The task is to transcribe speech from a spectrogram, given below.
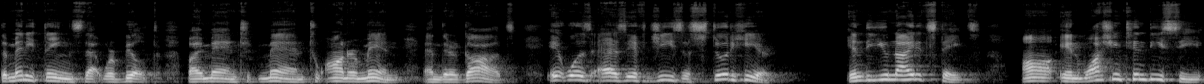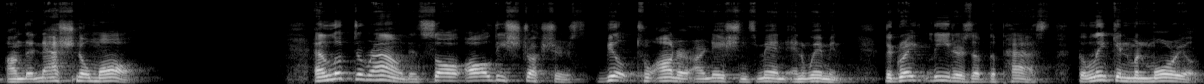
the many things that were built by man to man to honor men and their gods. It was as if Jesus stood here in the United States, uh, in Washington, D.C., on the National Mall and looked around and saw all these structures built to honor our nation's men and women, the great leaders of the past, the Lincoln Memorial,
